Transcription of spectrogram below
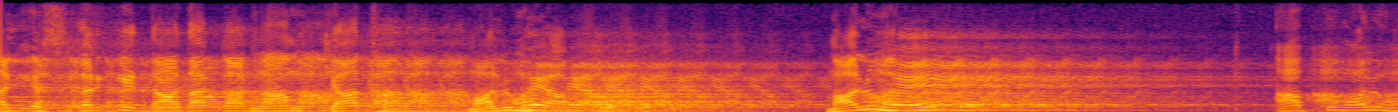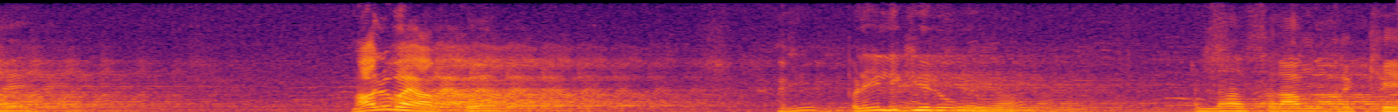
अली असगर के दादा का नाम क्या था? मालूम है आपको? मालूम है? आपको मालूम है? मालूम है आपको? अरे, पढ़े लिखे लोग हैं यार। अल्लाह सलामत रखे।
